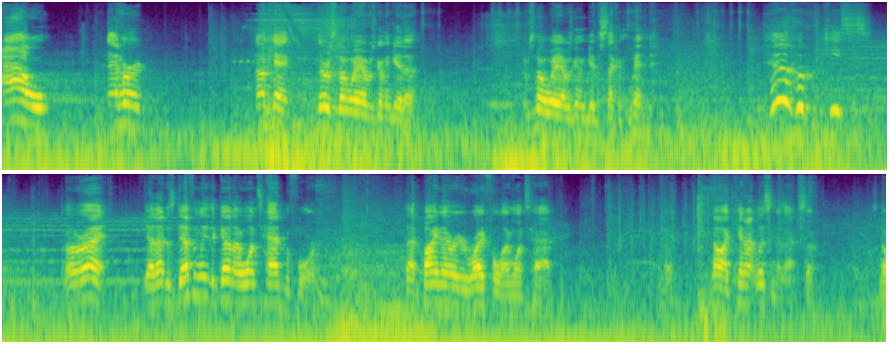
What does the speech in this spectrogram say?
Ow! That hurt. Okay. There was no way I was going to get a... Was no way I was going to get a second wind. Whew, Jesus. Alright. Yeah, that is definitely the gun I once had before. That binary rifle I once had. Okay. No, I cannot listen to that, so... There's no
